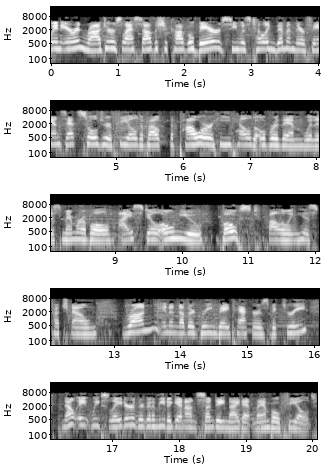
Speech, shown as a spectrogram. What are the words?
When Aaron Rodgers last saw the Chicago Bears, he was telling them and their fans at Soldier Field about the power he held over them with his memorable I Still Own You boast following his touchdown run in another Green Bay Packers victory. Now, eight weeks later, they're going to meet again on Sunday night at Lambeau Field.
